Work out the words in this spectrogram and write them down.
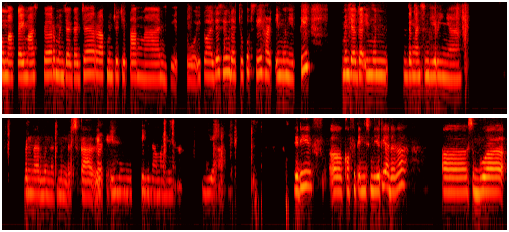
memakai masker, menjaga jarak, mencuci tangan gitu. Itu aja sih udah cukup sih herd immunity menjaga imun dengan sendirinya. Benar, benar, benar sekali. Herd immunity namanya. Iya. Jadi uh, COVID ini sendiri adalah uh, sebuah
